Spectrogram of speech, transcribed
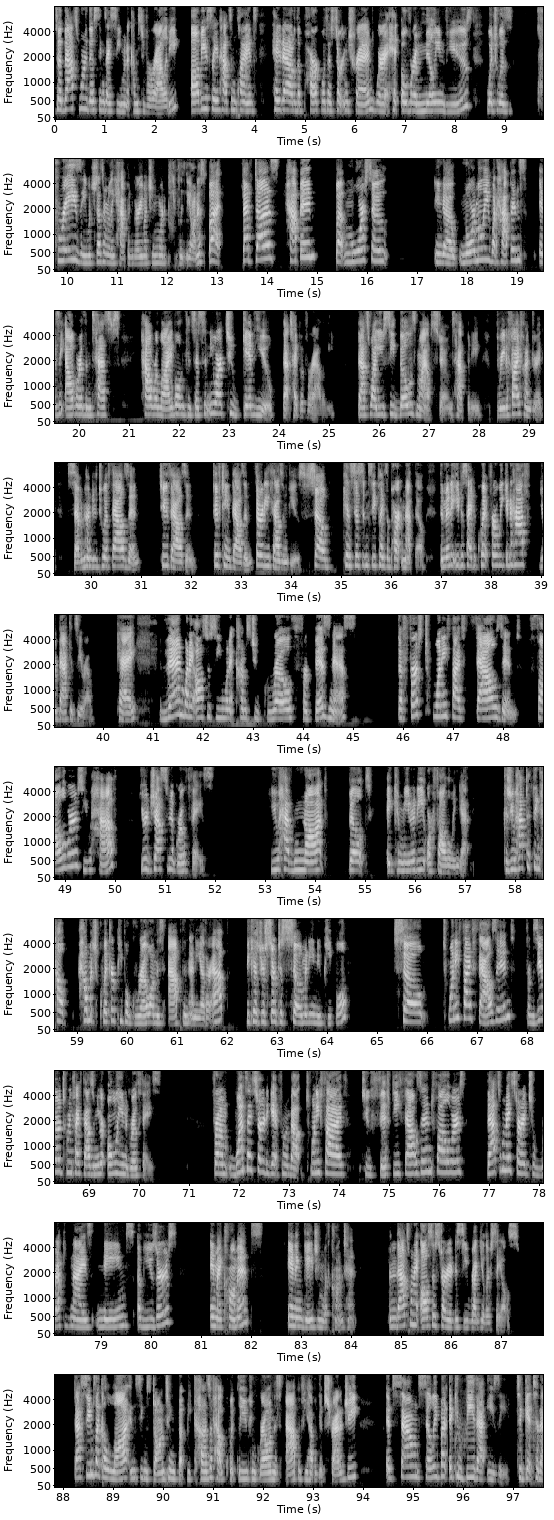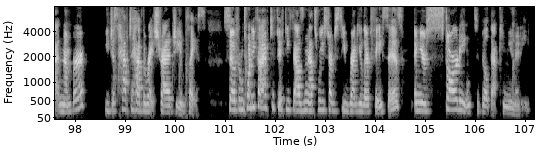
So that's one of those things I see when it comes to virality. Obviously, I've had some clients hit it out of the park with a certain trend where it hit over a million views, which was crazy, which doesn't really happen very much anymore, to be completely honest. But that does happen but more so, you know, normally what happens is the algorithm tests how reliable and consistent you are to give you that type of virality. That's why you see those milestones happening three to 500, 700 to 1,000, 2,000, 15,000, 30,000 views. So consistency plays a part in that though. The minute you decide to quit for a week and a half, you're back at zero. Okay. Then what I also see when it comes to growth for business the first 25,000 followers you have, you're just in a growth phase. You have not built a community or following yet. Because you have to think how how much quicker people grow on this app than any other app because you're served to so many new people. So 25,000 from 0 to 25,000 you're only in a growth phase. From once I started to get from about 25 to 50,000 followers, that's when I started to recognize names of users in my comments and engaging with content. And that's when I also started to see regular sales. That seems like a lot and seems daunting, but because of how quickly you can grow on this app if you have a good strategy, it sounds silly, but it can be that easy to get to that number. You just have to have the right strategy in place. So from 25 to 50,000, that's where you start to see regular faces and you're starting to build that community.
